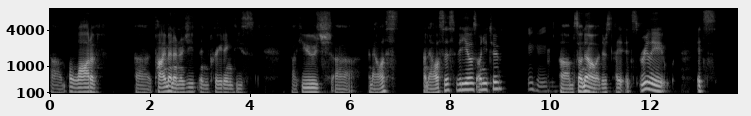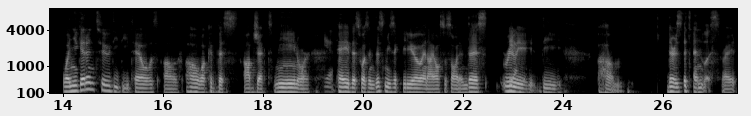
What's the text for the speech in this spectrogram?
um, a lot of uh, time and energy in creating these uh, huge uh, analysis analysis videos on YouTube. Mhm. Um, so no, there's it's really it's when you get into the details of oh what could this object mean or Yeah. hey this was in this music video and I also saw it in this really the um there's it's endless right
